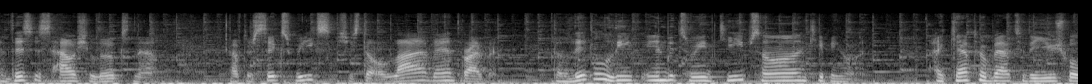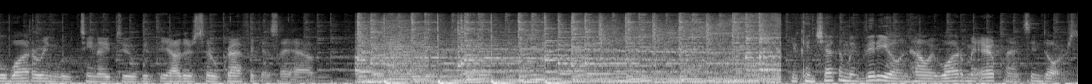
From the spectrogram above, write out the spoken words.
And this is how she looks now. After 6 weeks, she's still alive and thriving. The little leaf in between keeps on keeping on. I kept her back to the usual watering routine I do with the other xerographicas I have. You can check out my video on how I water my air plants indoors.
